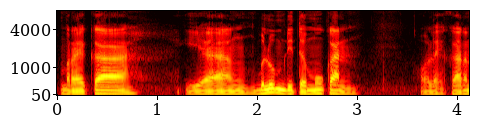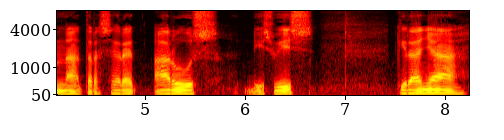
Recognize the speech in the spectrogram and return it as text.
mereka yang belum ditemukan oleh karena terseret arus di Swiss. Kiranya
